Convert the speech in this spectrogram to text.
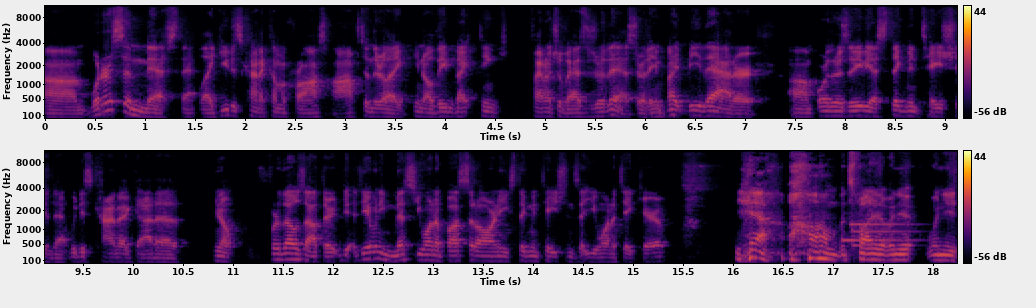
um, what are some myths that like you just kind of come across often? They're like, you know, they might think financial advisors are this, or they might be that, or um, or there's maybe a stigmatization that we just kind of gotta, you know, for those out there, do you have any myths you want to bust at all, or any stigmatizations that you want to take care of? Yeah, um, it's funny that when you when you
